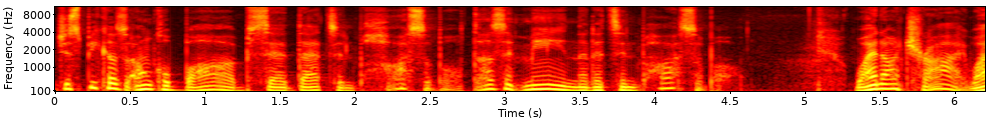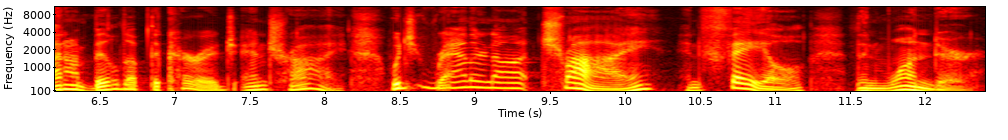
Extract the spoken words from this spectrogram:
Just because Uncle Bob said that's impossible doesn't mean that it's impossible. Why not try? Why not build up the courage and try? Would you rather not try and fail than wonder?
